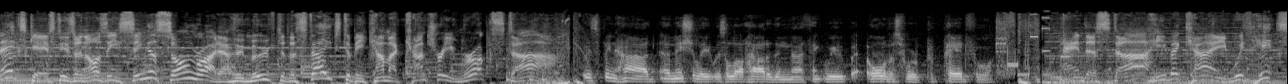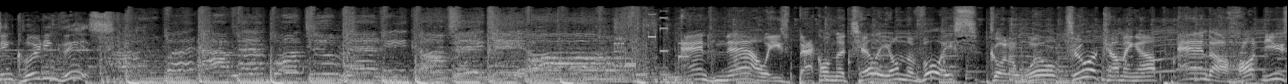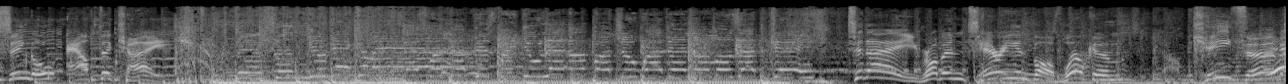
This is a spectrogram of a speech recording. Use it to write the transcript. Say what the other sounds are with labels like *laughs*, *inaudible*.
next guest is an Aussie singer songwriter who moved to the States to become a country rock star. It's been hard. Initially, it was a lot harder than I think we all of us were prepared for. And a star he became with hits including this. And now he's back on the telly on The Voice, got a world tour coming up, and a hot new single, Out the Cage. Today, Robin, Terry, and Bob welcome Keith Urban.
